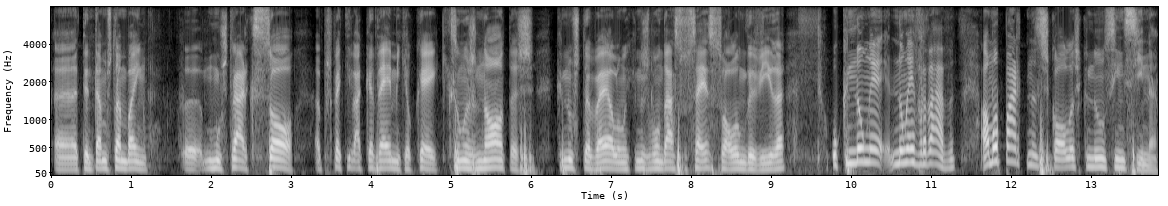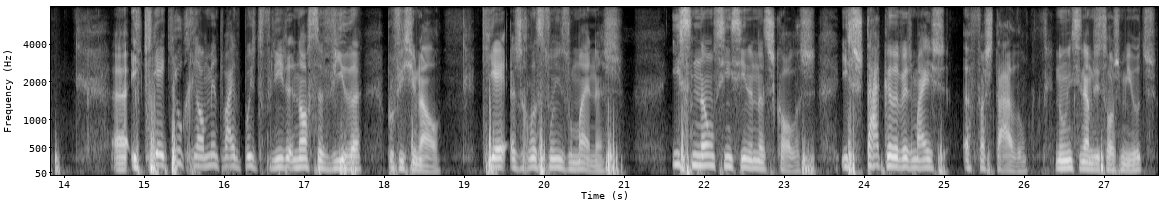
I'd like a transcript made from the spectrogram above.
uh, tentamos também uh, mostrar que só a perspectiva académica, o que, é, que são as notas que nos tabelam e que nos vão dar sucesso ao longo da vida, o que não é, não é verdade. Há uma parte nas escolas que não se ensina uh, e que é aquilo que realmente vai depois definir a nossa vida profissional, que é as relações humanas. Isso não se ensina nas escolas. Isso está cada vez mais afastado. Não ensinamos isso aos miúdos,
